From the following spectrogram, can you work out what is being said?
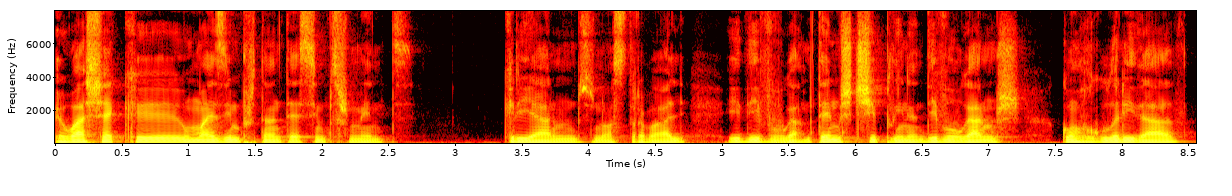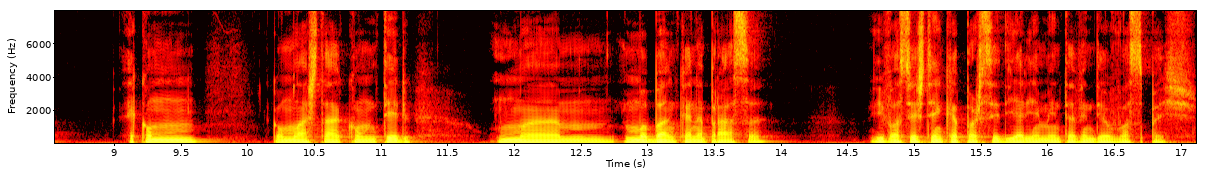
eu acho é que o mais importante é simplesmente criarmos o nosso trabalho e divulgar, termos disciplina, divulgarmos com regularidade. É como, como lá está, como ter uma, uma banca na praça e vocês têm que aparecer diariamente a vender o vosso peixe.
